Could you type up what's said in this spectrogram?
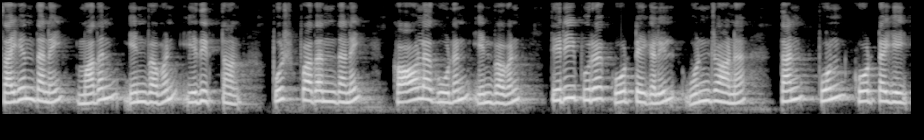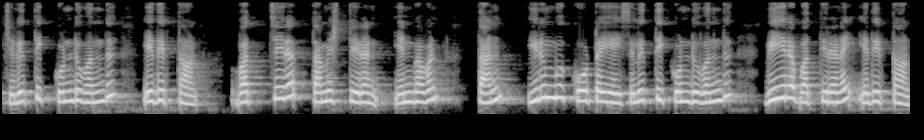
சயந்தனை மதன் என்பவன் எதிர்த்தான். புஷ்பதந்தனை காலகூடன் என்பவன் திரிபுர கோட்டைகளில் ஒன்றான தன் பொன் கோட்டையைச் செலுத்தி கொண்டு வந்து எதிர்த்தான். வச்சிர தமிஷ்டிரன் என்பவன் தன் இரும்பு கோட்டையை செலுத்தி கொண்டு வந்து வீரபத்திரனை எதிர்த்தான்.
